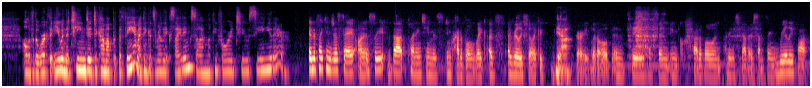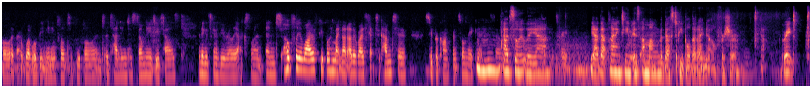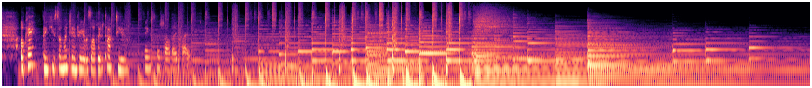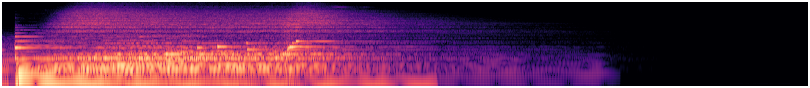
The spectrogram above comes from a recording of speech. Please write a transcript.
all of the work that you and the team did to come up with the theme. I think it's really exciting. So I'm looking forward to seeing you there and if I can just say honestly, that planning team is incredible. Like I've, I really feel like I yeah. very little, and they have been incredible in putting together something really thoughtful about what will be meaningful to people and attending to so many details. I think it's going to be really excellent, and hopefully, a lot of people who might not otherwise get to come to super conference will make it. Mm-hmm. So Absolutely, yeah. it's great. Yeah, that planning team is among the best people that I know for sure. Yeah, great. Okay, thank you so much, Andrea. It was lovely to talk to you. Thanks, Michelle. Likewise.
